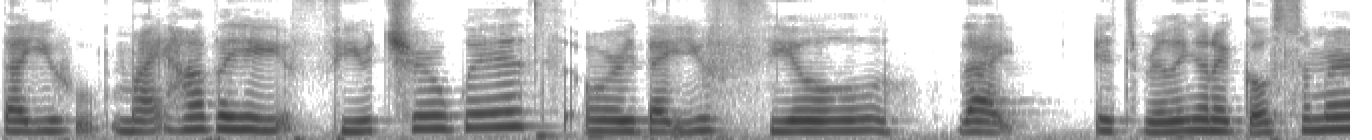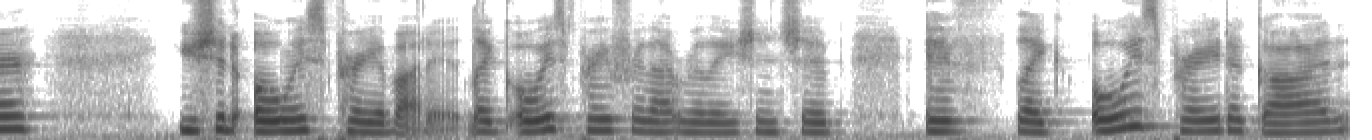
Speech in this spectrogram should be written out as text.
that you might have a future with or that you feel that it's really going to go somewhere, you should always pray about it. Like always pray for that relationship. If like always pray to God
